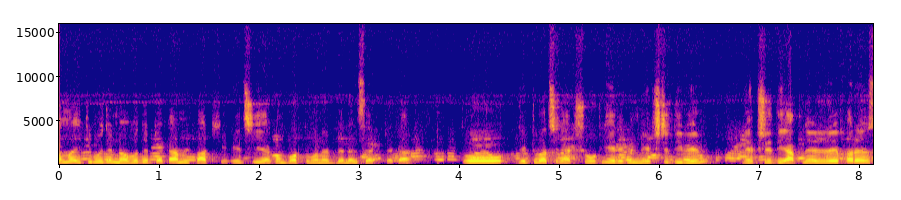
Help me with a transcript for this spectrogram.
আমরা ইতিমধ্যে নগদের টাকা আমি পাঠিয়ে দিয়েছি, এখন বর্তমানে ব্যালেন্স এক টাকা। তো দেখতে পাচ্ছেন, একশো উঠিয়ে রেখে নেক্সট দিবেন। নেক্সট দিয়ে আপনার রেফারেন্স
